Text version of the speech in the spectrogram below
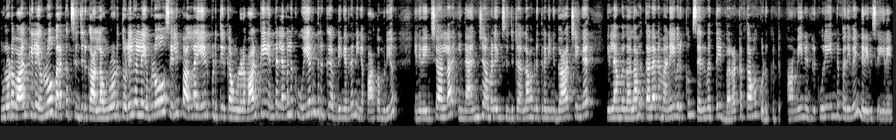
உங்களோட வாழ்க்கையில் எவ்வளோ பறக்கத் செஞ்சுருக்கா அல்ல? உங்களோட தொழில்களில் எவ்வளோ செழிப்பால்லாம் ஏற்படுத்தியிருக்கா? உங்களோட வாழ்க்கையை எந்த லெவலுக்கு உயர்ந்திருக்கு அப்படிங்கிறத நீங்கள் பார்க்க முடியும். எனவே இன்ஷா அல்லா இந்த அஞ்சு அமலையும் செஞ்சுட்டு அல்லாஹிடத்தில் நீங்கள் துவாச்சிங்க இல்லாமல் அல்லாஹால நம் அனைவருக்கும் செல்வத்தை பறக்கத்தாக கொடுக்கட்டும். ஆமீன் என்று கூறி இந்த பதிவை நிறைவு செய்கிறேன்.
